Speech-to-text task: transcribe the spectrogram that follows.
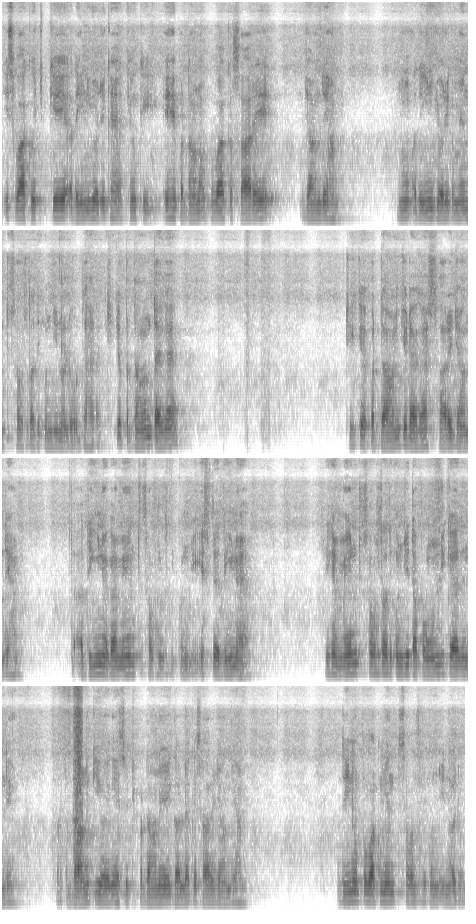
ਇਸ ਵਾਕ ਵਿੱਚ ਕੇ ਅਧੀਨ ਯੋਜਕ ਹੈ, ਕਿਉਂਕਿ ਇਹ ਪ੍ਰਧਾਨ ਉਪਵਾਕ ਸਾਰੇ ਜਾਣਦੇ ਹਨ ਨੂੰ ਅਧੀਨ ਯੋਜਕ ਮਿਹਨਤ, ਸਫਲਤਾ ਦੀ ਕੁੰਜੀ ਨਾਲ ਜੋੜਦਾ ਹੈ। ਠੀਕ ਹੈ, ਪ੍ਰਧਾਨ ਤਾਂ ਹੈਗਾ ਠੀਕ ਹੈ, ਪ੍ਰਧਾਨ ਜਿਹੜਾ ਹੈਗਾ ਸਾਰੇ ਜਾਣਦੇ ਹਨ। ਤਾਂ ਅਧੀਨ ਹੈਗਾ ਮਿਹਨਤ, ਸਫਲਤਾ ਦੀ ਕੁੰਜੀ, ਇਸ ਦੇ ਅਧੀਨ ਹੈ। ਠੀਕ ਹੈ ਮਿਹਨਤ ਸਫਲਤਾ ਦੀ ਕੁੰਜੀ ਤਾਂ ਆਪਾਂ ਉਂਝ ਹੀ ਕਹਿ ਦਿੰਦੇ ਹਾਂ, ਪਰ ਪ੍ਰਧਾਨ ਕੀ ਹੋਏਗਾ, ਇਸ ਵਿੱਚ ਪ੍ਰਧਾਨ ਇਹ ਗੱਲ ਹੈ ਕਿ ਸਾਰੇ ਜਾਣਦੇ ਹਨ। ਅਧੀਨ ਉਪਵਾਕ ਮਿਹਨਤ ਸਫਲਤਾ ਦੀ ਕੁੰਜੀ ਨਾਲ ਜੋੜ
